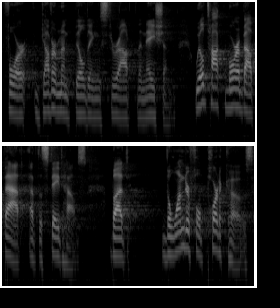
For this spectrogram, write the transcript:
for government buildings throughout the nation. We'll talk more about that at the State House, but the wonderful porticos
